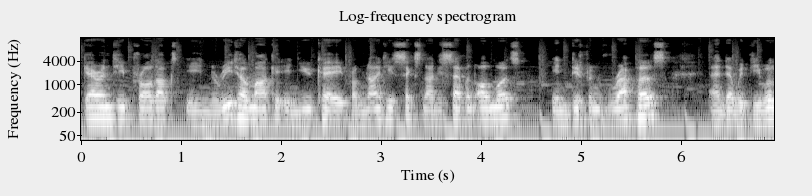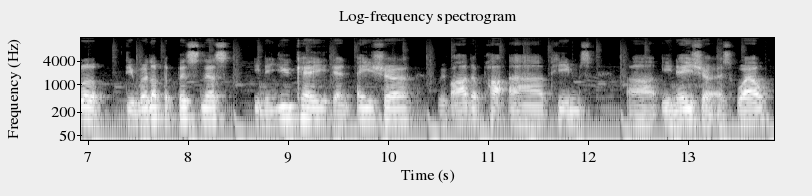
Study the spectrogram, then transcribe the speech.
guaranteed products in the retail market in UK from 96, 97 onwards in different wrappers. And then we developed developed the business in the UK, then Asia with other uh, teams uh, in Asia as well.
